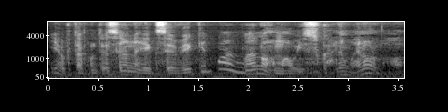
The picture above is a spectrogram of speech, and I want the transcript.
E é o que está acontecendo, né, Rick? Você vê que não é, não é normal isso, cara. Não é normal.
